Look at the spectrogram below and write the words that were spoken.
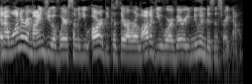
And I want to remind you of where some of you are because there are a lot of you who are very new in business right now.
